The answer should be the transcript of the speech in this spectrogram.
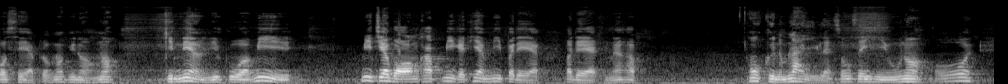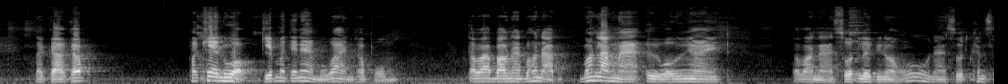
บ่แซ่บดอกเนาะพี่น้องเนาะกินแนวดีกว่ามีมีเจียบองครับ มีกระเทียมมีปลาแดกปลาแดกนะครับโอ้คือน้ำลายอีกแหละสงสัยหิวเนาะโอ้ยแล้วก็ครับผักแค่ลวกเก็บมาแต่หน้าหมู่บ้านครับ ผม แต่ว่าเบานัดบ่ทันอาบบ่ทันล้างหนาเออเว้าง่ายๆแต่ว่าหนาสดเลยพี่น้องโอ้หนาสดคันใส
